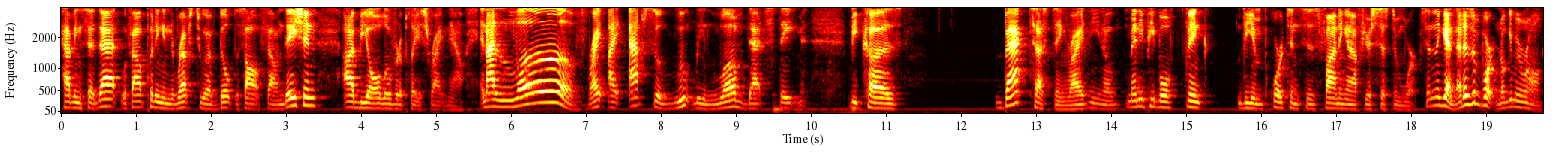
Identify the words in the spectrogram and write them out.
Having said that, without putting in the reps to have built the solid foundation, I'd be all over the place right now. And I love, right? I absolutely love that statement because back testing, right? You know, many people think the importance is finding out if your system works. And again, that is important, don't get me wrong.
